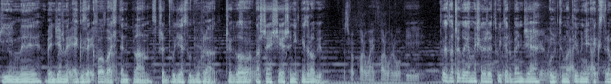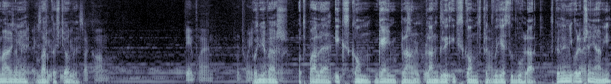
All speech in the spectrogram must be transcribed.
I my będziemy egzekwować ten plan sprzed 22 lat, czego na szczęście jeszcze nikt nie zrobił. To jest dlaczego ja myślę, że Twitter będzie ultimatywnie ekstremalnie wartościowy, ponieważ odpalę XCOM Game Plan, plan gry XCOM sprzed 22 lat, z pewnymi ulepszeniami.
